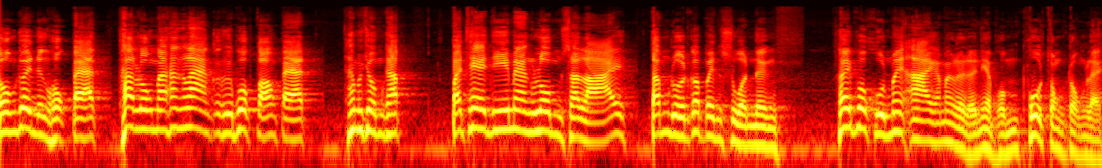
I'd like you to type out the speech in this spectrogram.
ลงด้วย 168 ถ้าลงมาข้างล่างก็คือพวกตอง 8 ท่านผู้ชมครับ ประเทศนี้แม่งล่มสลายตำรวจก็เป็นส่วนหนึ่งเฮ้ยพวกคุณไม่อายกันบ้างเลยเหรอเนี่ยผมพูดตรงๆเลย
